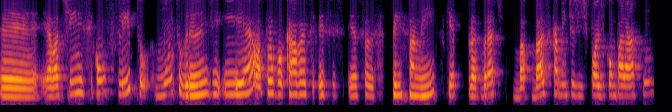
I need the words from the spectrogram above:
é, ela tinha esse conflito muito grande e ela provocava esses, esses pensamentos que é pra, basicamente a gente pode comparar com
